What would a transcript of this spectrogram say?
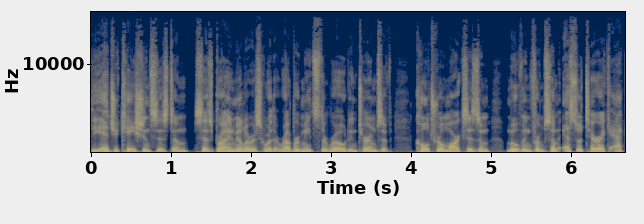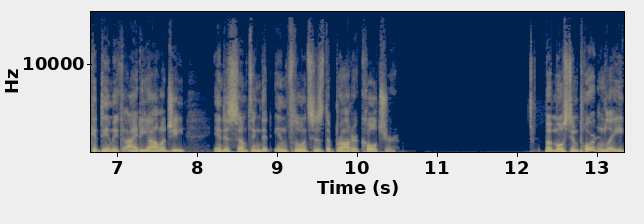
The education system, says Brian Miller, is where the rubber meets the road in terms of cultural Marxism moving from some esoteric academic ideology into something that influences the broader culture. But most importantly,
